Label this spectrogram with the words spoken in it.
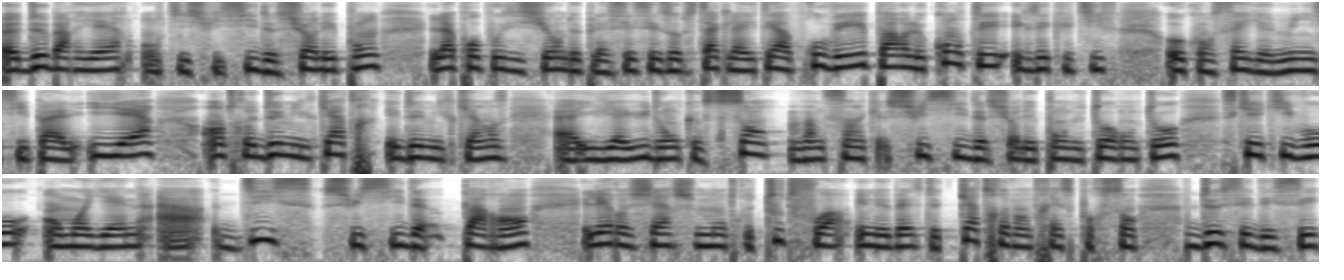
de barrières anti-suicide sur les ponts. La proposition de placer ces obstacles a été approuvée par le comté exécutif au conseil municipal hier. Entre 2004 et 2015. Euh, il y a eu donc 125 suicides sur les ponts de Toronto, ce qui équivaut en moyenne à 10 suicides par an. Les recherches montrent toutefois une baisse de 93% de ces décès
